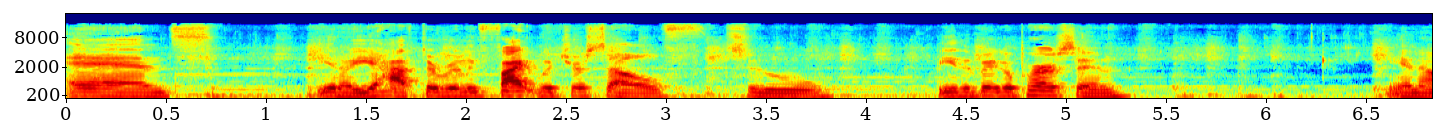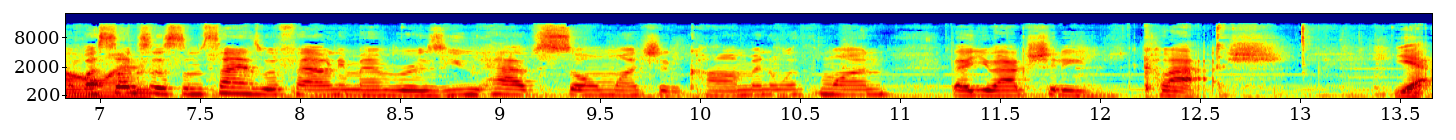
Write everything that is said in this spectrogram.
and you know you have to really fight with yourself to be the bigger person. You know, What sucks is sometimes with family members, you have so much in common with one that you actually clash. yeah,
